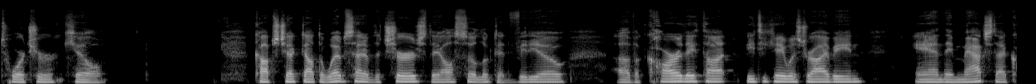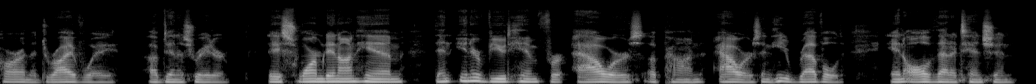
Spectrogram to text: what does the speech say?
torture, kill. Cops checked out the website of the church. They also looked at video of a car they thought BTK was driving, and they matched that car in the driveway of Dennis Rader. They swarmed in on him, then interviewed him for hours upon hours, and he reveled in all of that attention.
